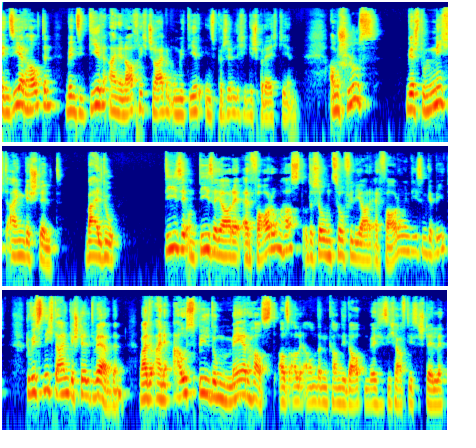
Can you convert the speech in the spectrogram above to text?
den Sie erhalten, wenn Sie dir eine Nachricht schreiben und mit dir ins persönliche Gespräch gehen. Am Schluss wirst du nicht eingestellt, weil du diese und diese Jahre Erfahrung hast oder so und so viele Jahre Erfahrung in diesem Gebiet. Du wirst nicht eingestellt werden, weil du eine Ausbildung mehr hast als alle anderen Kandidaten, welche sich auf diese Stelle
